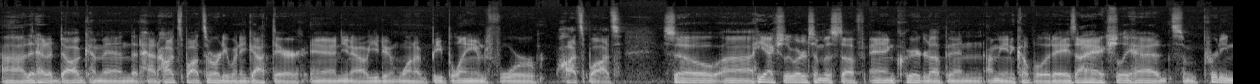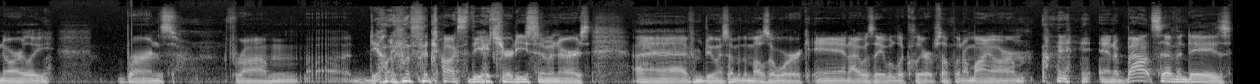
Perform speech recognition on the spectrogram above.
Uh, that had a dog come in that had hot spots already when he got there, and you know you didn't want to be blamed for hot spots. So uh, he actually ordered some of the stuff and cleared it up in, I mean, a couple of days. I actually had some pretty gnarly burns from uh, dealing with the dogs at the HRD seminars, uh, from doing some of the muzzle work, and I was able to clear up something on my arm in about seven days,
